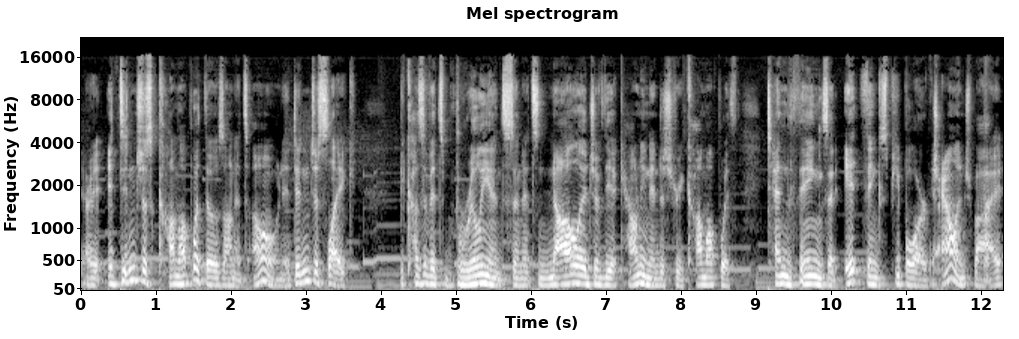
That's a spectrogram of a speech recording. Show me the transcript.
right? It didn't just come up with those on its own. It didn't just like, because of its brilliance and its knowledge of the accounting industry, come up with 10 things that it thinks people are challenged by.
